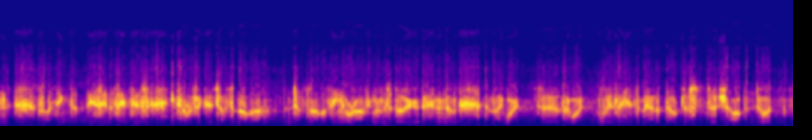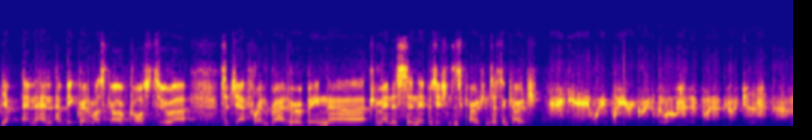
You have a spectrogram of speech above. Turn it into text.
so I think that this, in a sense, is in some respects is just another just another thing that we're asking them to do. And um, and they won't uh, they won't lose their heads about it. They'll just uh, show up and do it. Yep, and, and a big credit must go, of course, to uh, to Jaffa and Brad, who have been uh, tremendous in their positions as coach and assistant coach. Yeah, we, we are incredibly well served by our coaches. Um,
